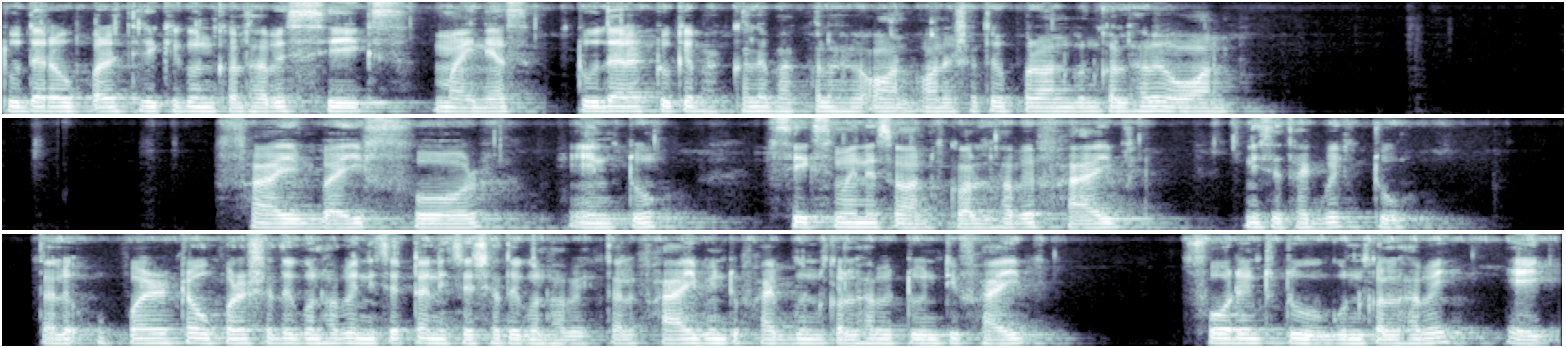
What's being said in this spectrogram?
টু দ্বারা উপরে থ্রিকে গুণ করলে হবে সিক্স মাইনাস টু দ্বারা টুকে ভাগ করলে ভাগফল হবে ওয়ান ওয়ানের সাথে উপরে ওয়ান গুণ করলে হবে one five by four into six minus one করলে হবে ফাইভ নিচে থাকবে টু তাহলে উপরেরটা উপরের সাথে গুণ হবে, নিচেরটা নিচের সাথে গুণ হবে। তাহলে ফাইভ ইন্টু ফাইভ গুণ করলে হবে twenty five four into two গুণ করলে হবে এইট।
